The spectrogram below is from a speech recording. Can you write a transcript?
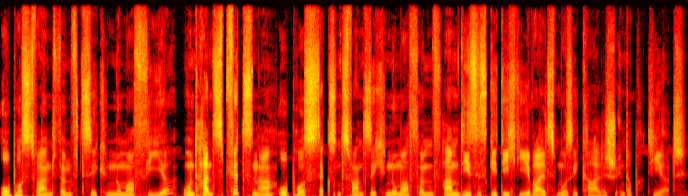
Opus 52 Nummer 4 und Hans Pfitzner, Opus 26 Nummer 5, haben dieses Gedicht jeweils musikalisch interpretiert.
